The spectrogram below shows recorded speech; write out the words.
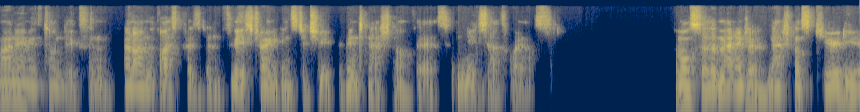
My name is Tom Dixon and I'm the Vice President for the Australian Institute of International Affairs in New South Wales. I'm also the Manager, National Security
